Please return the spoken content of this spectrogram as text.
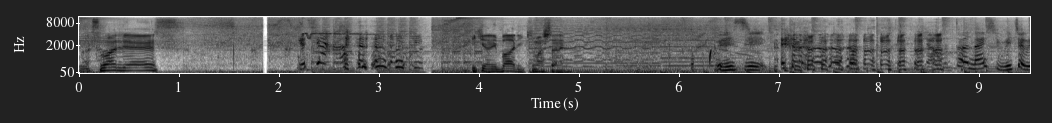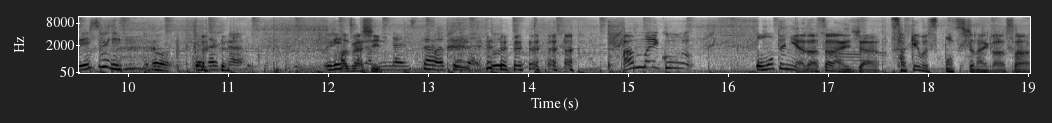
ナイスバーディーです。よっしゃいきなりバーディー来ましたね。嬉しい。いや本当はないしめっちゃ嬉しいですけどいやなんか嬉恥ずかしいみんなに伝わってない。あんまりこう表には出さないじゃん叫ぶスポーツじゃないからさ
